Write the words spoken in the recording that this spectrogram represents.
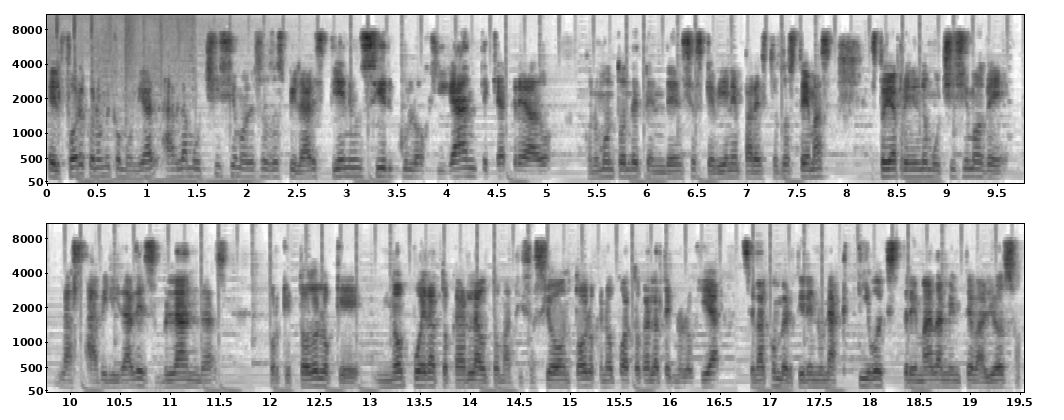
El Foro Económico Mundial habla muchísimo de esos dos pilares, tiene un círculo gigante que ha creado con un montón de tendencias que vienen para estos dos temas. Estoy aprendiendo muchísimo de las habilidades blandas, porque todo lo que no pueda tocar la automatización, todo lo que no pueda tocar la tecnología, se va a convertir en un activo extremadamente valioso.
